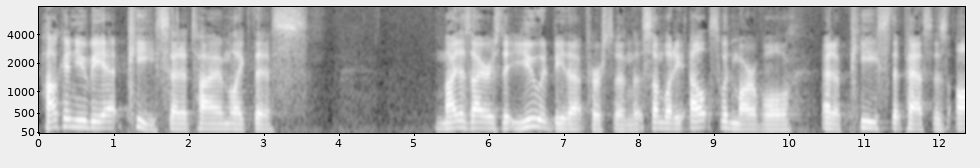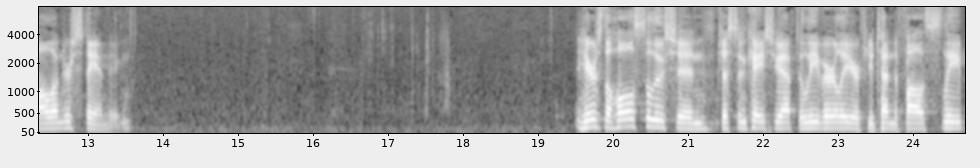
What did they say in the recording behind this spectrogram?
How can you be at peace at a time like this? My desire is that you would be that person, that somebody else would marvel at a peace that passes all understanding. Here's the whole solution, just in case you have to leave early or if you tend to fall asleep.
